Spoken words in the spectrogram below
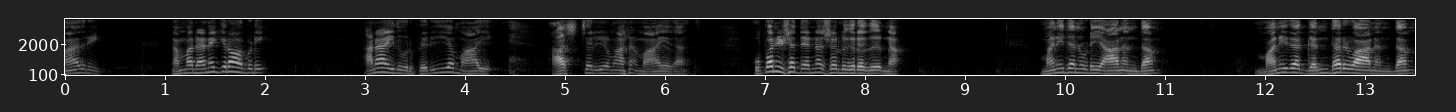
மாதிரி. நம்ம நினைக்கிறோம் அப்படி. ஆனால் இது ஒரு பெரிய மாயை. ஆச்சரியமான மாயை தான் அது. உபனிஷத்து என்ன சொல்லுகிறதுன்னா மனிதனுடைய ஆனந்தம் மனித கந்தர்வானந்தம்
